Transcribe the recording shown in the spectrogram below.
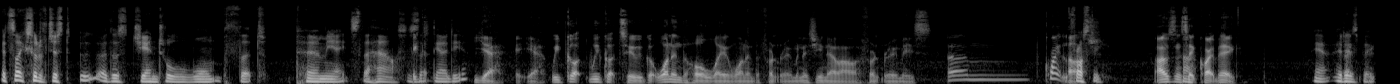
It's like sort of just uh, this gentle warmth that permeates the house. Is Ex- that the idea? Yeah, yeah. We've got we've got two. We've got one in the hallway and one in the front room. And as you know, our front room is um quite large. Frosty. I was going to say Ah. quite big. Yeah, it is big.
